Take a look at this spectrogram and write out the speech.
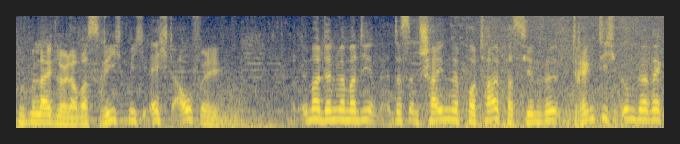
Tut mir leid, Leute, aber es riecht mich echt auf, ey. Immer denn, wenn man die, das entscheidende Portal passieren will, drängt dich irgendwer weg.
